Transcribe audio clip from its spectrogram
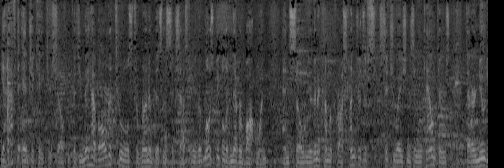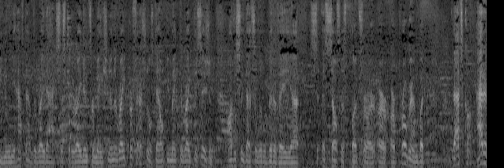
you have to educate yourself because you may have all the tools to run a business successfully, but most people have never bought one. And so you're going to come across hundreds of situations and encounters that are new to you, and you have to have the right access to the right information and the right professionals to help you make the right decision. Obviously, that's a little bit of a, uh, a selfless plug for our, our, our program, but that's atti-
